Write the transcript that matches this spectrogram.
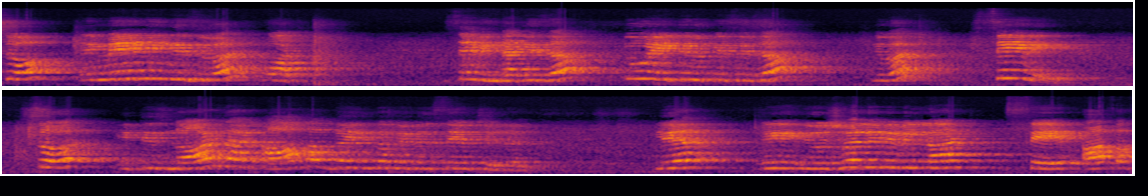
So remaining is your what? Saving that is a 280 rupees is a your saving. So it is not that half of the income we will save children. Here we usually we will not save half of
